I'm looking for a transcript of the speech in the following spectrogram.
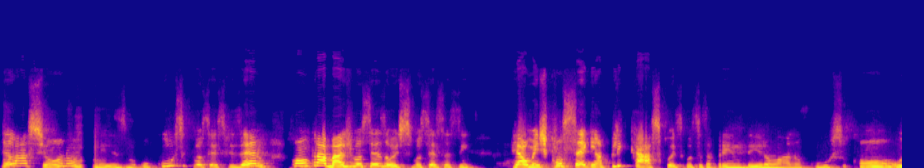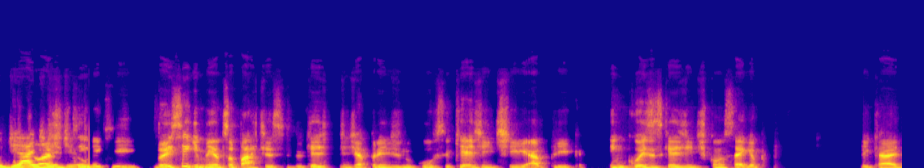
relacionam mesmo, o curso que vocês fizeram com o trabalho de vocês hoje, se vocês, assim, realmente conseguem aplicar as coisas que vocês aprenderam lá no curso com o dia a dia de hoje. Tem que dois segmentos a partir assim, do que a gente aprende no curso e que a gente aplica. Tem coisas que a gente consegue aplicar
